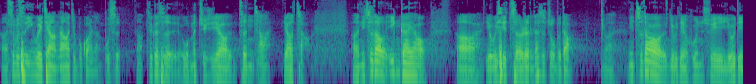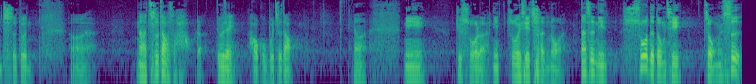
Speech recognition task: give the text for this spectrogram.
啊，是不是因为这样，然后就不管了？不是啊，这个是我们继续要挣扎要找啊。你知道应该要啊有一些责任，但是做不到。啊，你知道有点昏睡，有点迟钝，啊，那知道是好的，对不对？好过不知道，啊，你就说了，你做一些承诺，但是你说的东西总是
